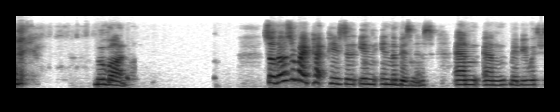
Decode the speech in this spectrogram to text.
Move on. So those are my pet peeves in in the business and and maybe with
